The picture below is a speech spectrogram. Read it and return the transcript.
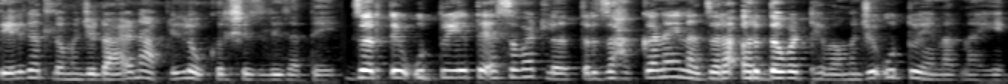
तेल घातलं म्हणजे डाळ ना आपली लवकर शिजली जाते. जर ते उतू येते असं वाटलं तर झाकण आहे ना जरा अर्धवट ठेवा म्हणजे उतू येणार नाही.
